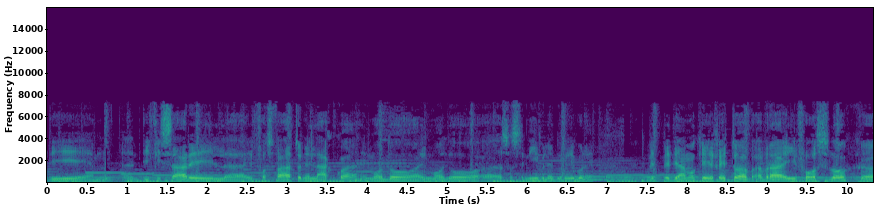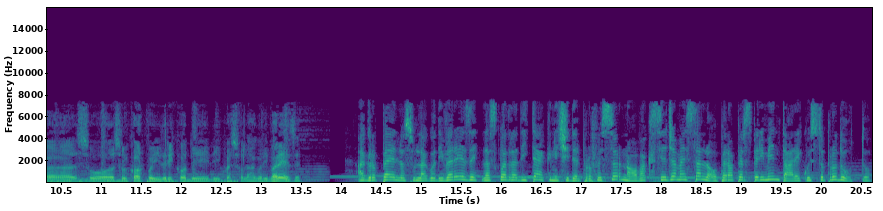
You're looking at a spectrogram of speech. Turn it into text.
di, ehm, di fissare il, il, fosfato nell'acqua in modo, in modo uh, sostenibile e durevole. Vediamo che effetto avrà il Foslock uh, su, sul corpo idrico di, di questo lago di Varese. A Groppello, sul lago di Varese, la squadra di tecnici del professor Novak si è già messa all'opera per sperimentare questo prodotto,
